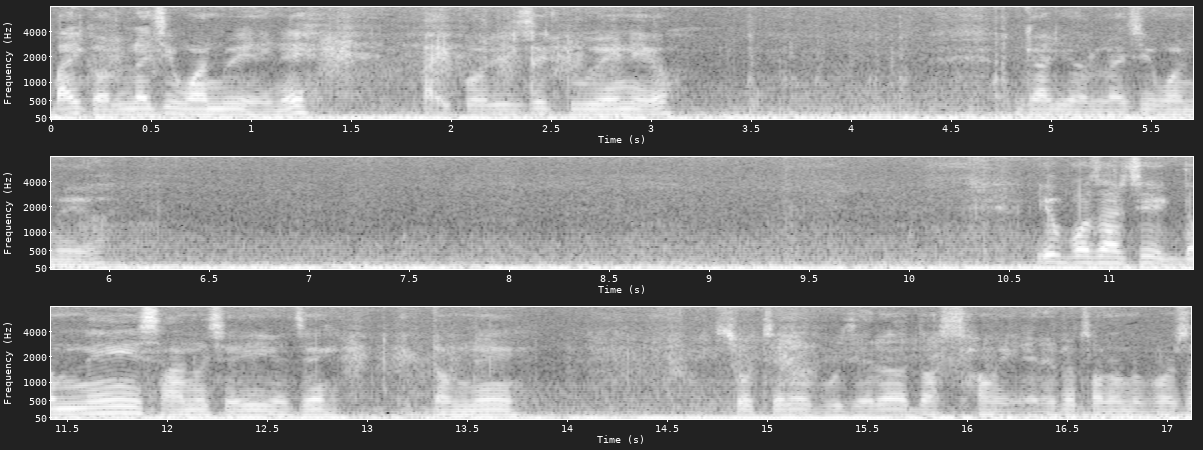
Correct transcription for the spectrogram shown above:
बाइकहरूलाई चाहिँ वान वे होइन है? बाइकहरू चाहिँ टु वे नै हो गाडीहरूलाई चाहिँ वान वे हो। यो बजार चाहिँ एकदम नै सानो छ है यो चाहिँ एकदम नै सोचेर बुझेर दस ठाउँ हेरेर चलाउनु पर्छ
